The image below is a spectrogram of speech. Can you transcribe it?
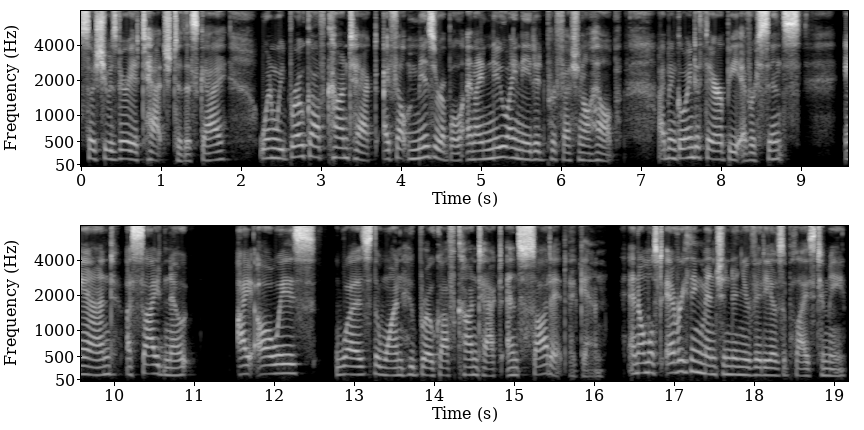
So she was very attached to this guy. When we broke off contact, I felt miserable and I knew I needed professional help. I've been going to therapy ever since. And a side note, I always was the one who broke off contact and sought it again. And almost everything mentioned in your videos applies to me.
